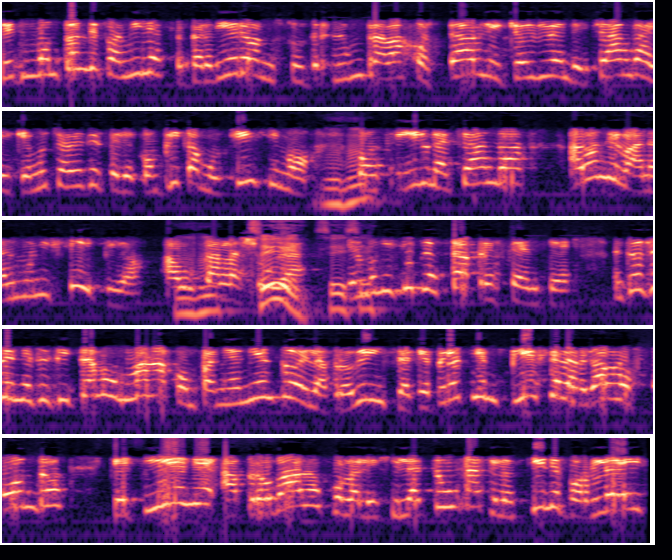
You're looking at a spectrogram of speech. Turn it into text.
de un montón de familias que perdieron su un trabajo estable y que hoy viven de changa y que muchas veces se les complica muchísimo conseguir una changa. ¿A dónde van? Al municipio a buscar la ayuda. el municipio está presente. Entonces necesitamos más acompañamiento de la provincia, que Perotti empiece a alargar los fondos que tiene aprobados por la legislatura, que los tiene por ley,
